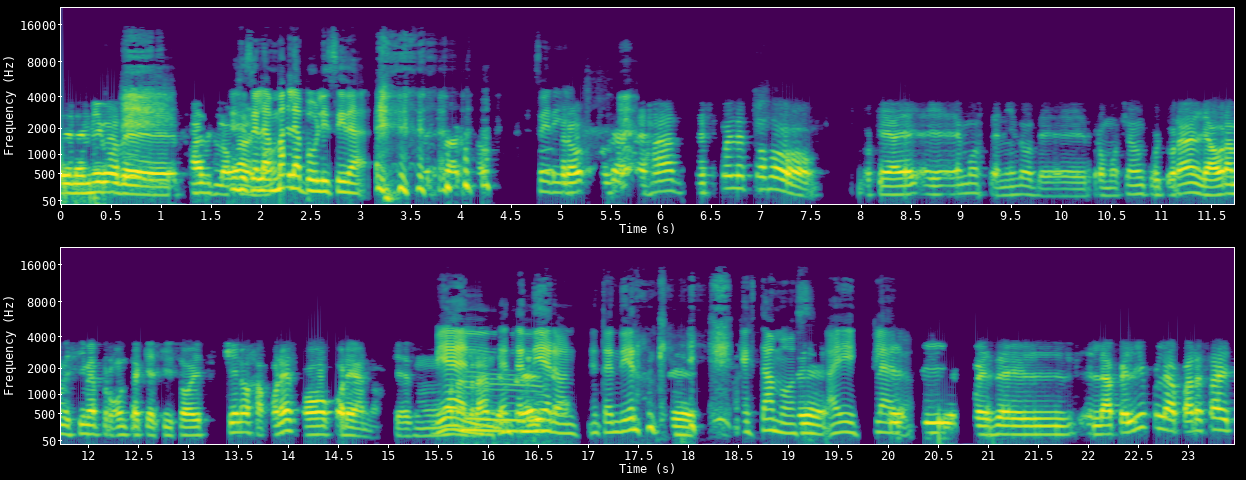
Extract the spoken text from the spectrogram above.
el enemigo de paz global. es la mala publicidad. Exacto. Pero, o sea, después de todo lo que hemos tenido de promoción cultural, y ahora sí me pregunta que si soy chino, japonés o coreano, que es muy Bien, entendieron, entendieron que, estamos ahí, claro. Y, pues la película Parasite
